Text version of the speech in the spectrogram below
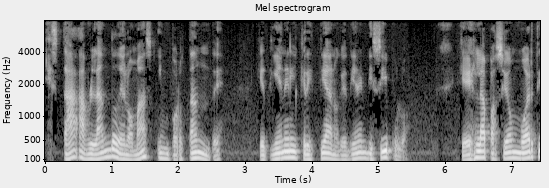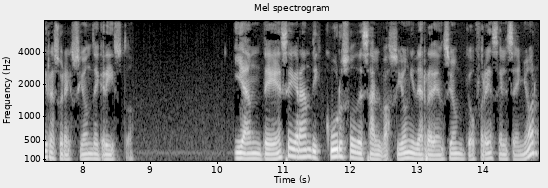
está hablando de lo más importante que tiene el cristiano, que tiene el discípulo, que es la pasión, muerte y resurrección de Cristo. Y ante ese gran discurso de salvación y de redención que ofrece el Señor,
